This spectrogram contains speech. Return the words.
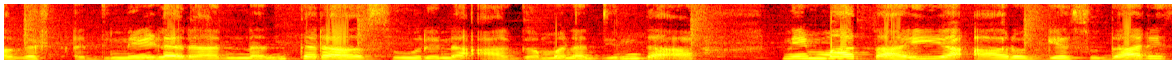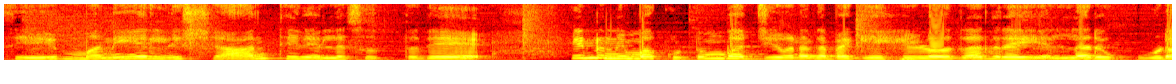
ಆಗಸ್ಟ್ ಹದಿನೇಳರ ನಂತರ ಸೂರ್ಯನ ಆಗಮನದಿಂದ ನಿಮ್ಮ ತಾಯಿಯ ಆರೋಗ್ಯ ಸುಧಾರಿಸಿ ಮನೆಯಲ್ಲಿ ಶಾಂತಿ ನೆಲೆಸುತ್ತದೆ. ಇನ್ನು ನಿಮ್ಮ ಕುಟುಂಬ ಜೀವನದ ಬಗ್ಗೆ ಹೇಳೋದಾದರೆ ಎಲ್ಲರೂ ಕೂಡ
